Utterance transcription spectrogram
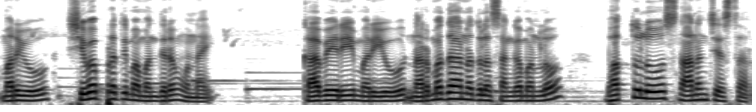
మరియు శివప్రతిమ మందిరం ఉన్నాయి. కావేరి మరియు నర్మదా నదుల సంగమంలో భక్తులు స్నానం చేస్తారు.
